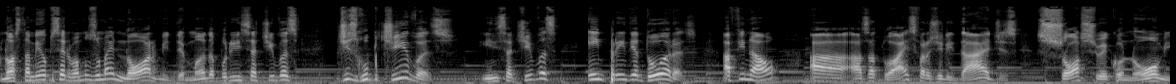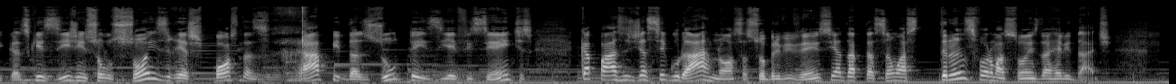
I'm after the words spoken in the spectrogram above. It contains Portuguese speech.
nós também observamos uma enorme demanda por iniciativas disruptivas, iniciativas empreendedoras. Afinal, a, as atuais fragilidades socioeconômicas que exigem soluções e respostas rápidas, úteis e eficientes, capazes de assegurar nossa sobrevivência e adaptação às transformações da realidade.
